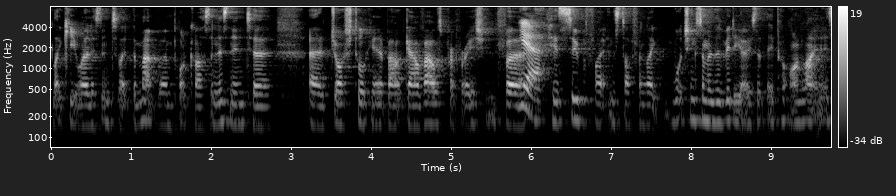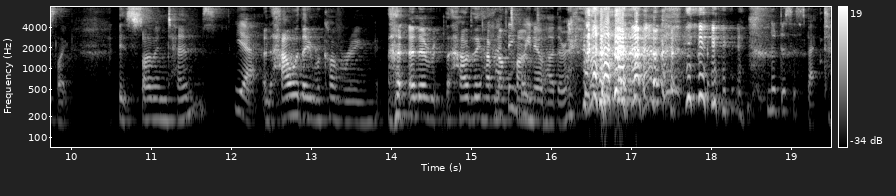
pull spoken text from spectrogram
like you, I listened to like the Matt Burn podcast and listening to uh, Josh talking about Galvão's preparation for Yeah. his super fight and stuff, and like watching some of the videos that they put online. It's like it's so intense. Yeah. And how are they recovering? and every, how do they have I enough think time? we know to how they're. no disrespect.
